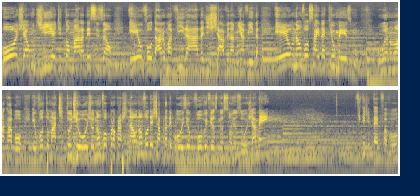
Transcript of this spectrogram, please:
Hoje é um dia de tomar a decisão. Eu vou dar uma virada de chave na minha vida. Eu não vou sair daqui o mesmo o ano não acabou. Eu vou tomar atitude hoje, eu não vou procrastinar, eu não vou deixar para depois, eu vou viver os meus sonhos hoje. Amém? Fica de pé, por favor.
